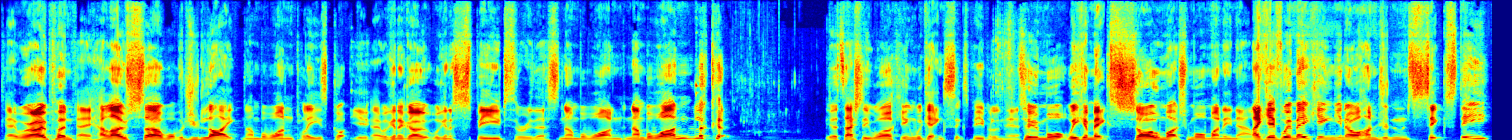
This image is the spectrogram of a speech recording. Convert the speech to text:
Okay, we're open. Okay, hello, sir. What would you like? Number one, please. Got you. Okay, we're gonna go. We're gonna speed through this. Number one. Number one. Look at. Yeah, it's actually working. We're getting six people in here. Two more. We can make so much more money now. Like if we're making, you know, 160,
